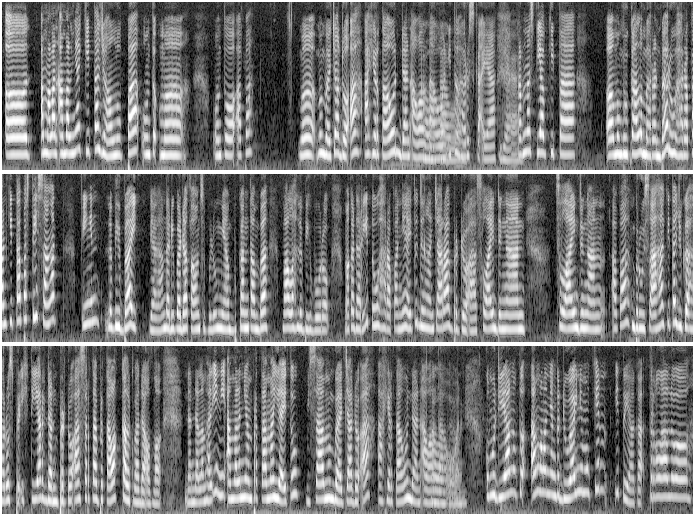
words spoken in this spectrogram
eh, amalan-amalnya kita jangan lupa untuk me, untuk apa me- membaca doa akhir tahun dan awal, Awal tahun. tahun. itu harus kak ya Iya. karena setiap kita eh, membuka lembaran baru harapan kita pasti sangat ingin lebih baik ya kan daripada tahun sebelumnya bukan tambah malah lebih buruk maka dari itu harapannya yaitu dengan cara berdoa selain dengan selain dengan apa berusaha kita juga harus berikhtiar dan berdoa serta bertawakal kepada Allah. Dan dalam hal ini amalan yang pertama yaitu bisa membaca doa akhir tahun dan awal, Awal tahun. tahun. Kemudian untuk amalan yang kedua ini mungkin itu ya Kak, terlalu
